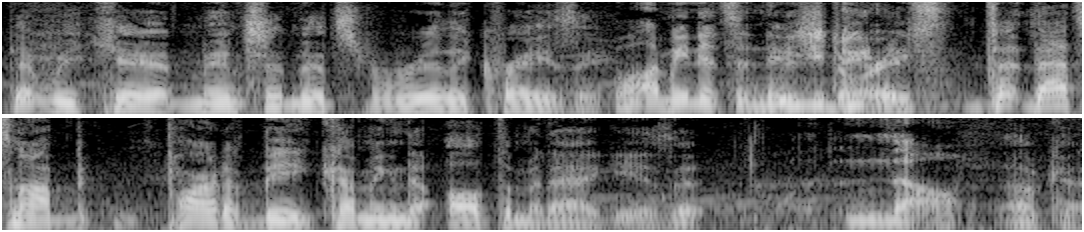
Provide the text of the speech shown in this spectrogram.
that we can't mention that's really crazy. well, I mean, it's a news do- story. th- that's not part of becoming the ultimate Aggie, is it? No. Okay.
